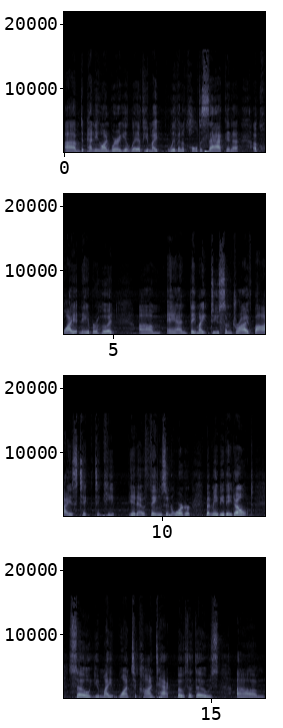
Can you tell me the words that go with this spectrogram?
Um, depending on where you live, you might live in a cul de sac in a, a quiet neighborhood, um, and they might do some drive bys to, to keep you know things in order but maybe they don't. So you might want to contact both of those um,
